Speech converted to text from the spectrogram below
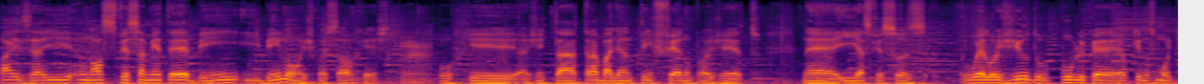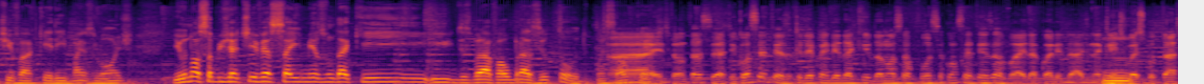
Mas aí o nosso pensamento é bem e bem longe com essa orquestra. É. porque a gente está trabalhando, tem fé no projeto, né? E as pessoas, o elogio do público é, é o que nos motiva a querer ir mais longe. E o nosso objetivo é sair mesmo daqui e, desbravar o Brasil todo com essa Ah, orquestra. então tá certo. E com certeza, que depender daqui da nossa força, com certeza vai, da qualidade, né? Que a gente Hum. vai escutar,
